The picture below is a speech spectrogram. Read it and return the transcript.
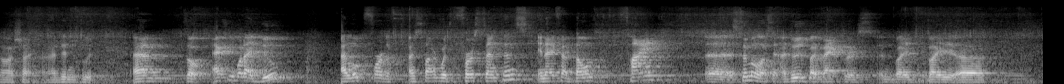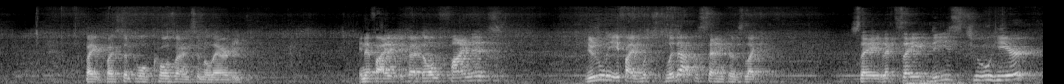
Oh, shit, I didn't do it. Um, so actually, what I do, I look for the. I start with the first sentence, and if I don't find uh, similar, I do it by vectors and by by, uh, by by simple cosine similarity. And if I if I don't find it, usually if I would split up a sentence, like say let's say these two here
